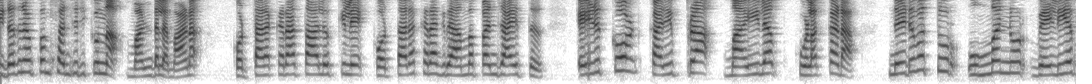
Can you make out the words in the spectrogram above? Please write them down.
ഇടതിനൊപ്പം സഞ്ചരിക്കുന്ന മണ്ഡലമാണ്. കൊട്ടാരക്കര താലൂക്കിലെ കൊട്ടാരക്കര ഗ്രാമപഞ്ചായത്ത് എഴുക്കോൺ കരിപ്ര മൈലം കുളക്കട നെടുവത്തൂർ ഉമ്മന്നൂർ വെളിയം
